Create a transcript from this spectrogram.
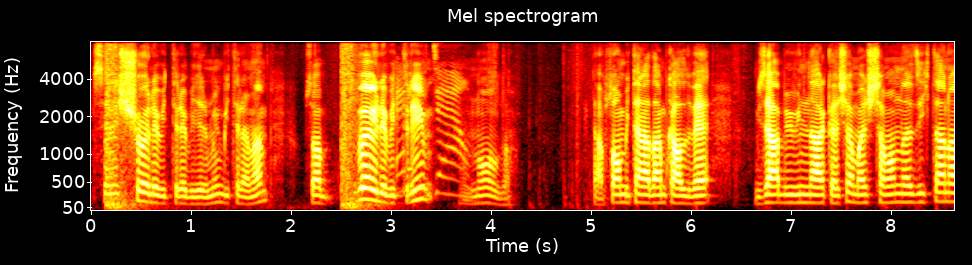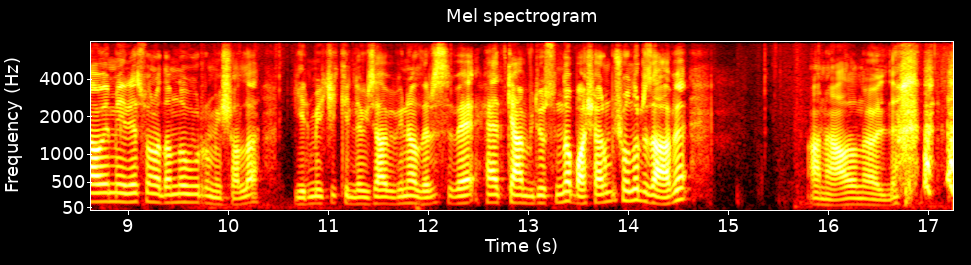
seni şöyle bitirebilir miyim? Bitiremem. Zaman böyle bitireyim. Ne oldu? Tamam son bir tane adam kaldı ve güzel bir winle arkadaşlar. Maçı tamamlarız. İki tane AVM ile son adamla vururum inşallah. 22 kill güzel bir win alırız ve headcam videosunda başarmış oluruz abi. Ana alan öldü.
